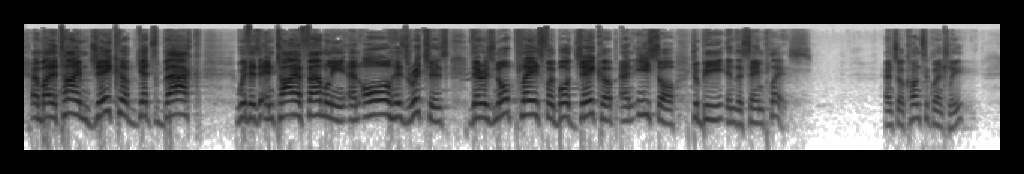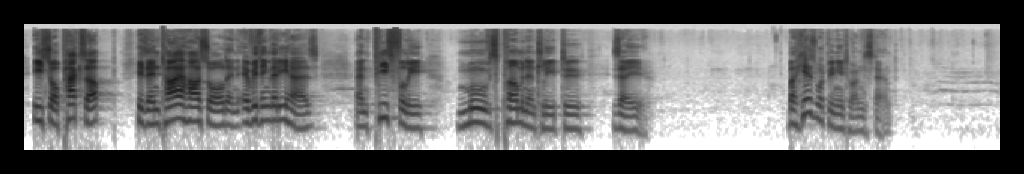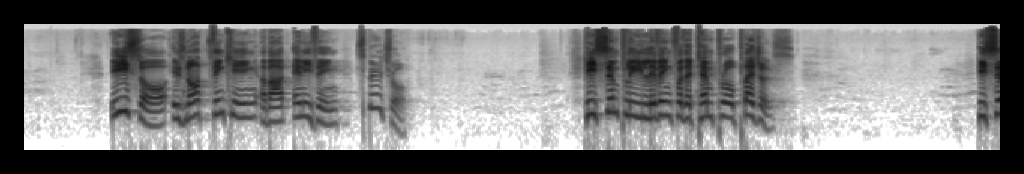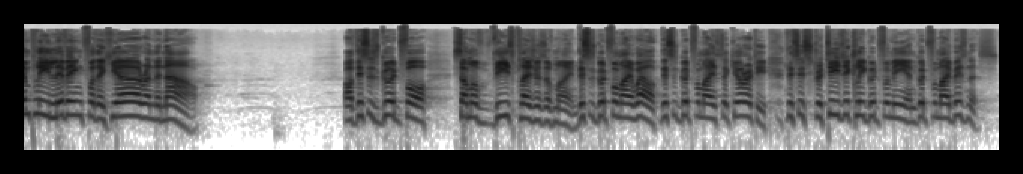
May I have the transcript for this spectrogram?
And by the time Jacob gets back with his entire family and all his riches, there is no place for both Jacob and Esau to be in the same place. And so, consequently, Esau packs up his entire household and everything that he has and peacefully moves permanently to Seir. But here's what we need to understand Esau is not thinking about anything spiritual. He's simply living for the temporal pleasures. He's simply living for the here and the now. Oh, this is good for some of these pleasures of mine. This is good for my wealth. This is good for my security. This is strategically good for me and good for my business.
